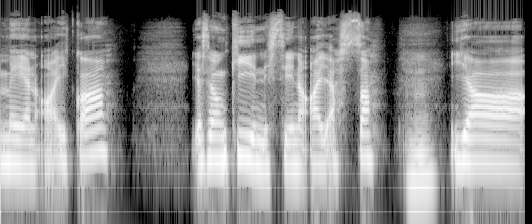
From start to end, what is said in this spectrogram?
meidän aikaa ja se on kiinni siinä ajassa. Mm. Ja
